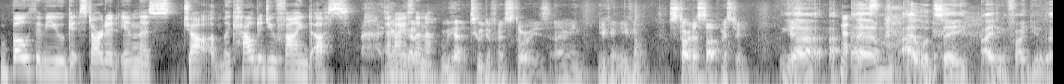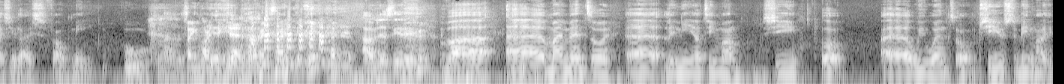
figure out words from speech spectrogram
both of you get started in this job? Like, how did you find us I at we have, we have two different stories. I mean, you can you can start us off, Mister. Yeah, I- Netflix. um, I would say I didn't find you guys. You guys found me. Ooh, No, playing hard to get. I'm just kidding. I'm just kidding. But uh, my mentor, uh, Linnea Timan, she, well, uh, we went. Or she used to be my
